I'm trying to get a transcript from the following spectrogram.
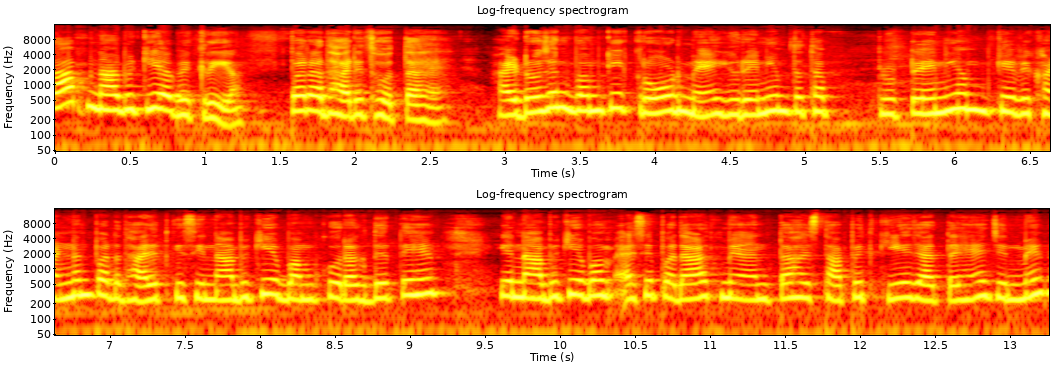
ताप नाभिकीय अभिक्रिया पर आधारित होता है। हाइड्रोजन बम के क्रोड में यूरेनियम तथा प्लूटोनियम के विखंडन पर आधारित किसी नाभिकीय बम को रख देते हैं। ये नाभिकीय बम ऐसे पदार्थ में अंतः स्थापित किए जाते हैं, जिनमें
